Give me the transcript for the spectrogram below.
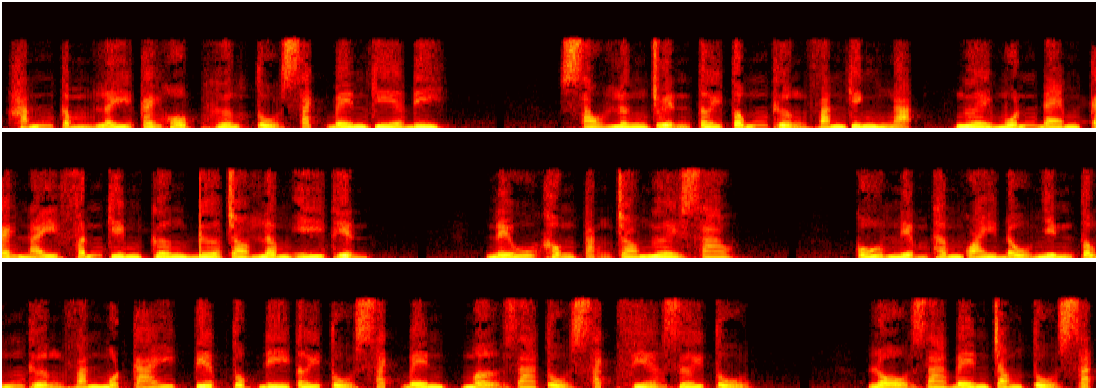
hắn cầm lấy cái hộp hướng tủ sách bên kia đi. Sau lưng truyền tới Tống Thường Văn kinh ngạc, ngươi muốn đem cái này phấn kim cương đưa cho Lâm Ý Thiển. Nếu không tặng cho ngươi sao? Cố niệm thâm quay đầu nhìn Tống Thường Văn một cái, tiếp tục đi tới tủ sách bên, mở ra tủ sách phía dưới tủ. Lộ ra bên trong tủ sách,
